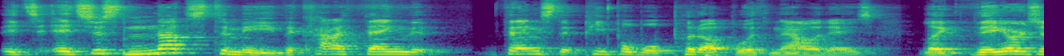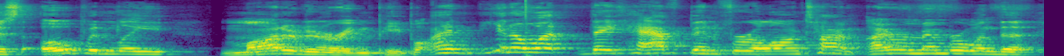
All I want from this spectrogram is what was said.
it's it's just nuts to me the kind of thing that things that people will put up with nowadays. Like they are just openly monitoring people. And you know what? They have been for a long time. I remember when the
